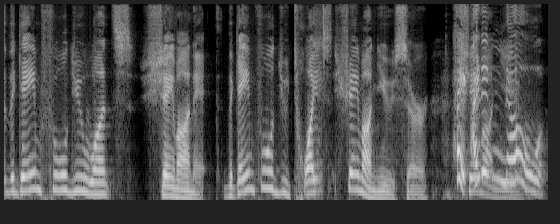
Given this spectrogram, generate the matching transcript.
the game fooled you once, shame on it. The game fooled you twice, shame on you, sir. Hey, shame I didn't know.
